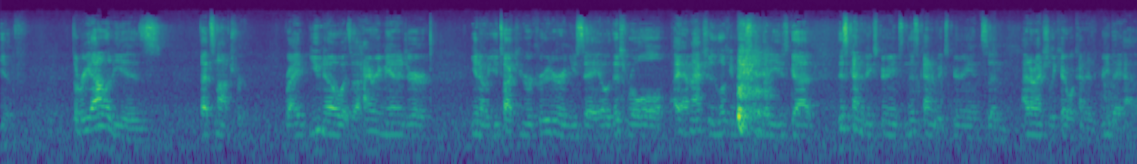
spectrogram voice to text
give. The reality is, that's not true, right? You know, as a hiring manager, you know, you talk to your recruiter and you say, oh, this role, I am actually looking for somebody who's got this kind of experience and this kind of experience, and I don't actually care what kind of degree they have.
